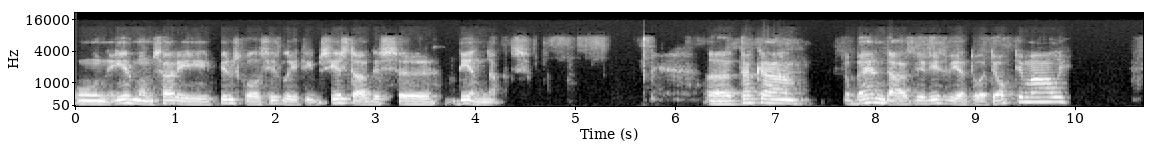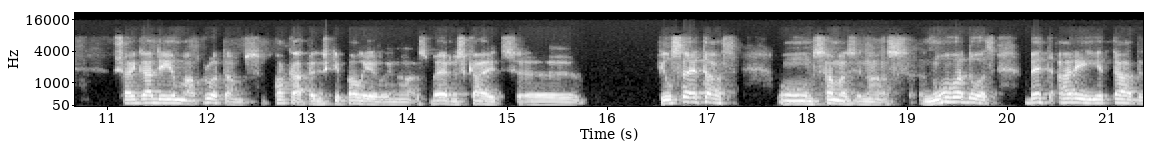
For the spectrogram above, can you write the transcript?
Un ir mums arī pirmskolas izglītības iestādes uh, diennakts. Uh, tā kā bērndārzi ir izvietoti optimāli, šai gadījumā, protams, pakāpeniski palielinās bērnu skaits uh, pilsētās un samazinās novados, bet arī ir tāda,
